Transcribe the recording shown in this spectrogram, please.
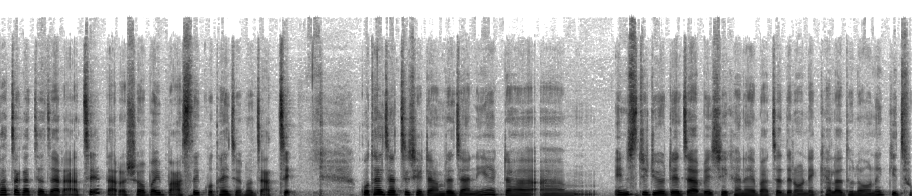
বাচ্চা কাচ্চা যারা আছে, তারা সবাই বাসে কোথায় যেন যাচ্ছে। কোথায় যাচ্ছে সেটা আমরা জানি। একটা ইনস্টিটিউটে যাবে, সেখানে বাচ্চাদের অনেক খেলাধুলা, অনেক কিছু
